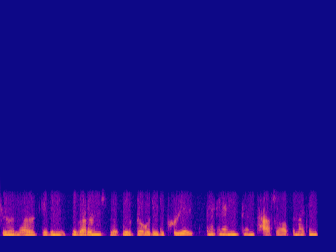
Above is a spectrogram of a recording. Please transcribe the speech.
here and there, giving the veterans the, the ability to create and, and, and pass up. And I think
